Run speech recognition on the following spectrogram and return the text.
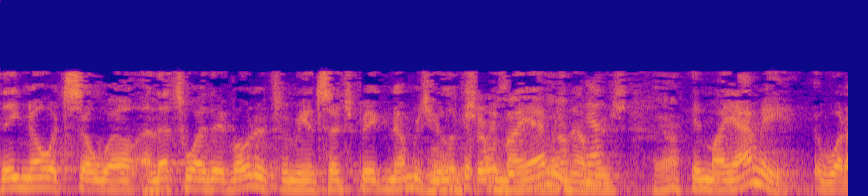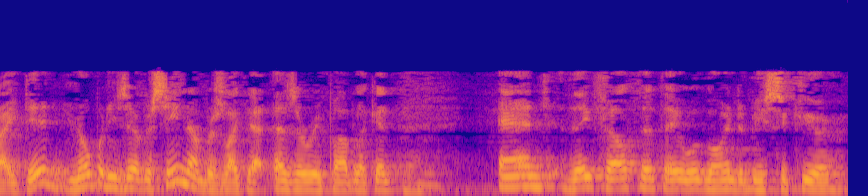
they know it so well, and that's why they voted for me in such big numbers. You well, look at my Miami yeah. numbers. Yeah. In Miami, what I did, nobody's ever seen numbers like that as a Republican. Yeah. And they felt that they were going to be secure.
